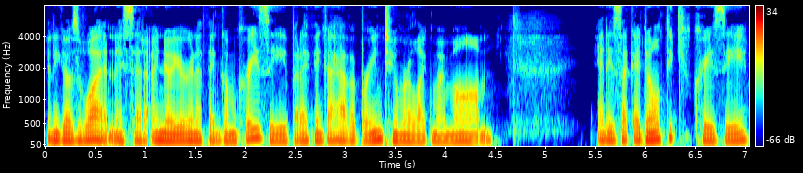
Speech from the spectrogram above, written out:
And he goes, What? And I said, I know you're going to think I'm crazy, but I think I have a brain tumor like my mom. And he's like, I don't think you're crazy.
